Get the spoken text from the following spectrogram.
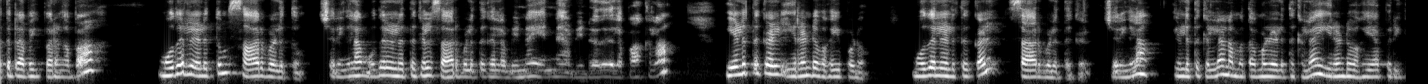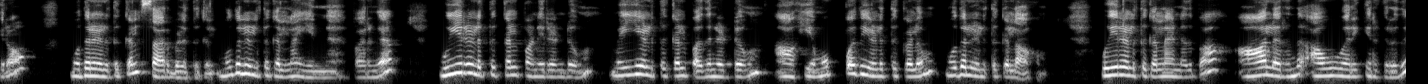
அடுத்த டாபிக் பாருங்கப்பா. முதல் எழுத்தும் சார்பெழுத்தும் சரிங்களா? முதல் எழுத்துக்கள் சார்பெழுத்துக்கள் அப்படின்னா என்ன அப்படின்றத இதில் பார்க்கலாம். எழுத்துக்கள் இரண்டு வகைப்படும். முதல் எழுத்துக்கள் சார்பெழுத்துக்கள் சரிங்களா? எழுத்துக்கள்லாம் நம்ம தமிழ் எழுத்துக்களை இரண்டு வகையாக பிரிக்கிறோம். முதல் எழுத்துக்கள் சார்பெழுத்துக்கள் முதல் எழுத்துக்கள்லாம் என்ன? பாருங்க. உயிரெழுத்துக்கள் பன்னிரெண்டும் மெய்யெழுத்துக்கள் பதினெட்டும் ஆகிய முப்பது எழுத்துக்களும் முதல் எழுத்துக்கள் ஆகும். உயிரெழுத்துக்கள்லாம் என்னதுப்பா? ஆலிருந்து அவு வரைக்கும் இருக்கிறது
